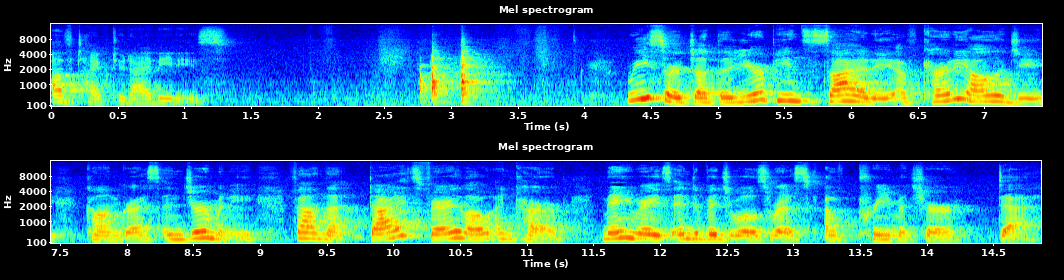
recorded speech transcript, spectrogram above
of type 2 diabetes. Research at the European Society of Cardiology Congress in Germany found that diets very low in carb may raise individuals' risk of premature death.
